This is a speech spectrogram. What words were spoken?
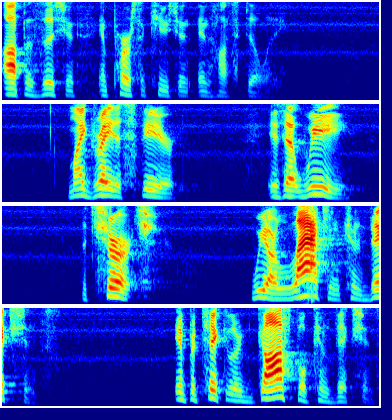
opposition and persecution and hostility. My greatest fear is that we the church, we are lacking convictions, in particular, gospel convictions.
